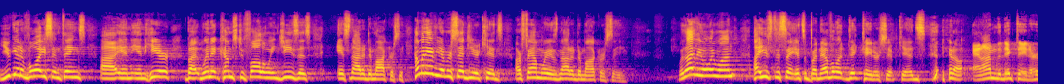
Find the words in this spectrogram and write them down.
you get a voice in things uh, in, in here, but when it comes to following Jesus, it's not a democracy. How many of you ever said to your kids, Our family is not a democracy? Was I the only one? I used to say it's a benevolent dictatorship, kids, you know, and I'm the dictator.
